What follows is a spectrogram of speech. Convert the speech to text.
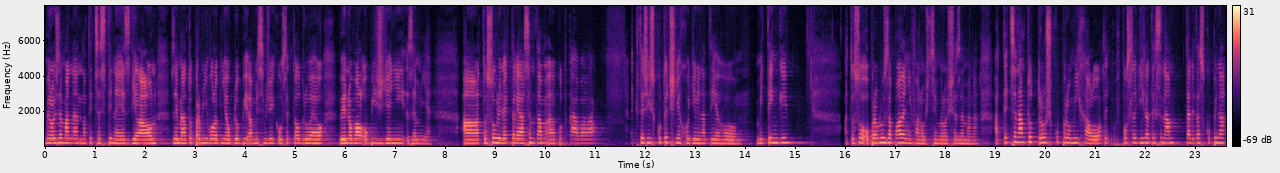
Miloš Zeman na, na ty cesty nejezdil, ale on zejména to první volební období a myslím, že i kousek toho druhého věnoval objíždění země. A to jsou lidé, které já jsem tam eh, potkávala, kteří skutečně chodili na ty jeho mitingy, a to jsou opravdu zapálení fanoušci Miloše Zemana. A teď se nám to trošku promíchalo, teď v posledních letech se nám tady ta skupina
